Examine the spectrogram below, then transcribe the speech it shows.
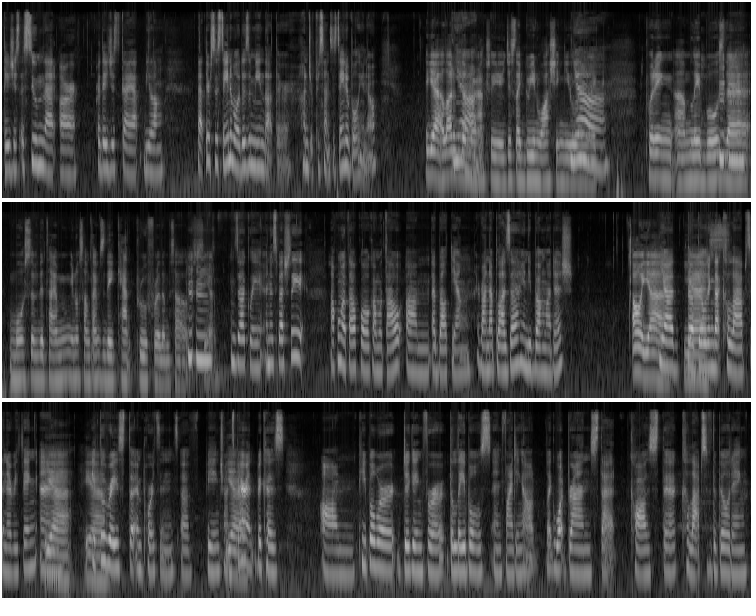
they just assume that are or they just kayak bilang that they're sustainable. It doesn't mean that they're 100% sustainable, you know. yeah a lot of them are actually just like greenwashing you and Yeah. like putting um, labels that most of the time you know sometimes they can't prove for themselves yeah Exactly. And especially aku nggak tahu kalau kamu tahu um, about yang Rana Plaza yang di Bangladesh. Oh yeah. yeah, the Yes. building that collapsed and everything. And Yeah. Yeah. it raised the importance of being transparent because um, people were digging for the labels and finding out like what brands that caused the collapse of the building.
